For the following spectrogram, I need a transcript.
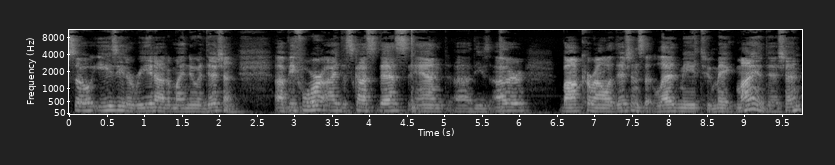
So easy to read out of my new edition. Uh, before I discuss this and uh, these other Bach chorale editions that led me to make my edition,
